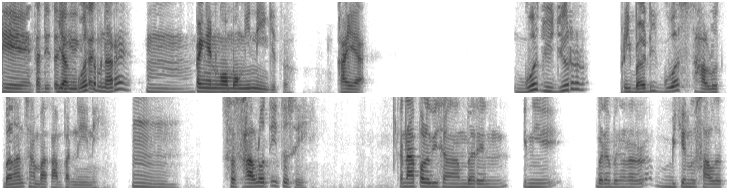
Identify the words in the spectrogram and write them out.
Iya, tadi tadi yang gue sebenarnya hmm, pengen ngomong ini gitu kayak gue jujur pribadi gue salut banget sama company ini hmm. sesalut itu sih Kenapa lu bisa gambarin ini benar-benar bikin lu salut?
